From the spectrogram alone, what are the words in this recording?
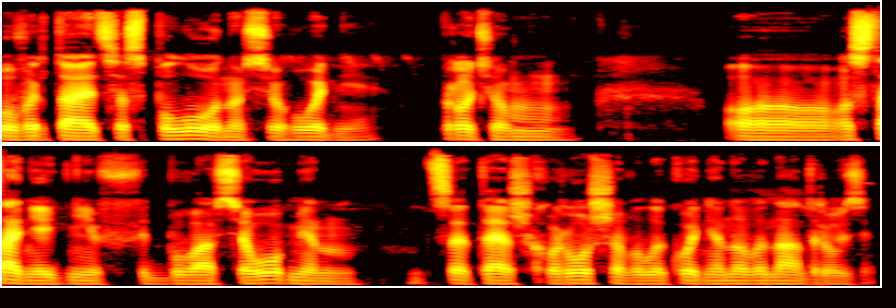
повертаються з полону сьогодні. Протягом останніх днів відбувався обмін. Це теж хороша великодня новина, друзі.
